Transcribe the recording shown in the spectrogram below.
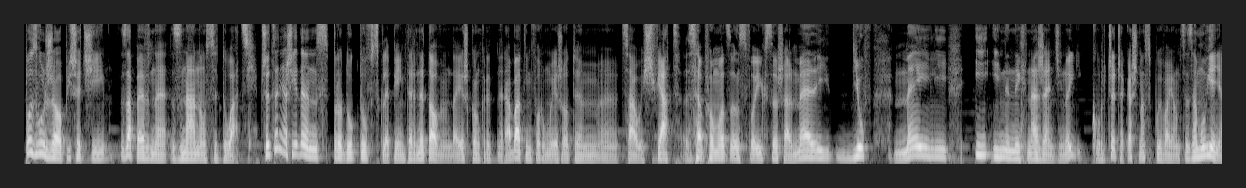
Pozwól, że opiszę Ci zapewne znaną sytuację. Przeceniasz jeden z produktów w sklepie internetowym, dajesz konkretny rabat, informujesz o tym e, cały świat za pomocą swoich social mediów, maili i innych narzędzi. No i kurczę, czekasz na spływające zamówienia,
